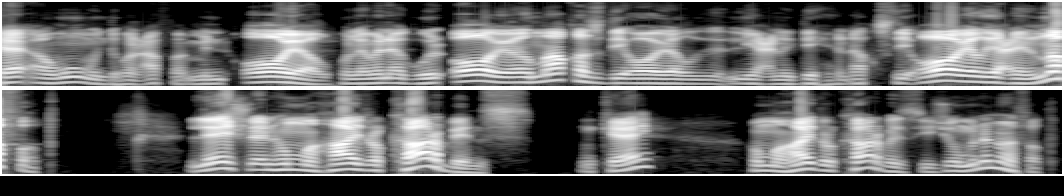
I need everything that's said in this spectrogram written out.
أو مو من دهون عفوا من oil ولما أقول oil ما قصدي oil يعني دهن اقصدي oil يعني نفط. ليش؟ لأن هم hydrocarbons أوكي؟ هم hydrocarbons يجون من النفط.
